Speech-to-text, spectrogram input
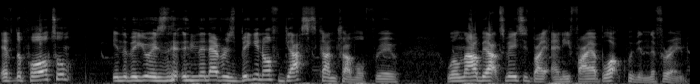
If the portal in the bigger is in the Nether is big enough, gas can travel through. Will now be activated by any fire block within the frame.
